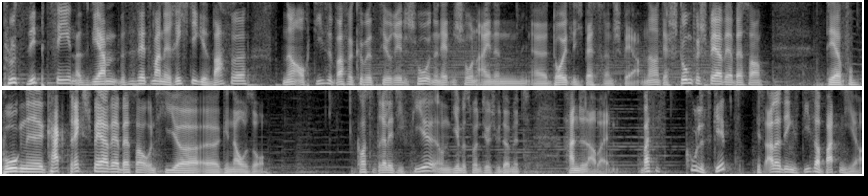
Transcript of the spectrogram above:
plus 17. Also wir haben, das ist jetzt mal eine richtige Waffe. Ne, auch diese Waffe können wir jetzt theoretisch holen und hätten schon einen äh, deutlich besseren Speer. Ne? Der stumpfe Speer wäre besser. Der verbogene Kack-Dreckspeer wäre besser und hier äh, genauso. Kostet relativ viel und hier müssen wir natürlich wieder mit Handel arbeiten. Was es Cooles gibt, ist allerdings dieser Button hier.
